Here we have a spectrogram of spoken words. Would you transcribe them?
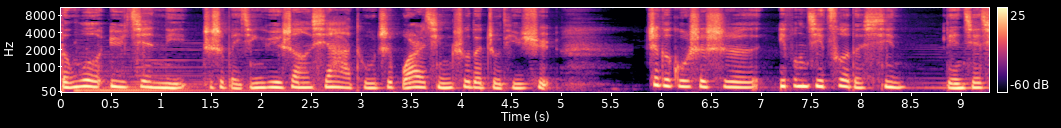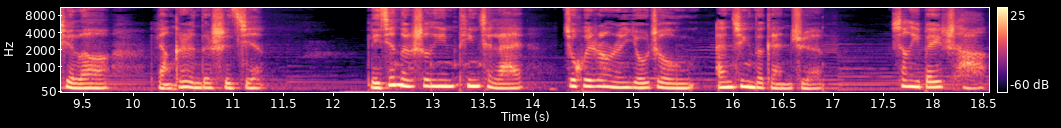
等我遇见你，这是《北京遇上西雅图之不二情书》的主题曲。这个故事是一封寄错的信，连接起了两个人的世界。李健的声音听起来就会让人有种安静的感觉，像一杯茶。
